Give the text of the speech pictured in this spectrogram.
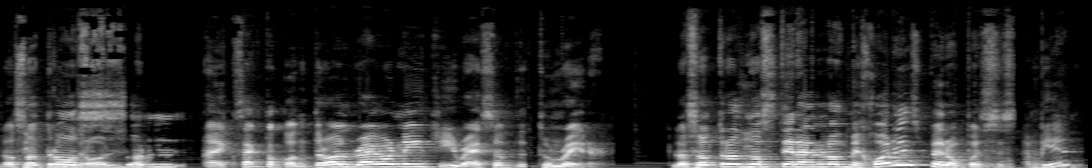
Los otros son, ah, exacto, Control, Dragon Age y Rise of the Tomb Raider. Los otros no serán los mejores, pero pues están bien.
